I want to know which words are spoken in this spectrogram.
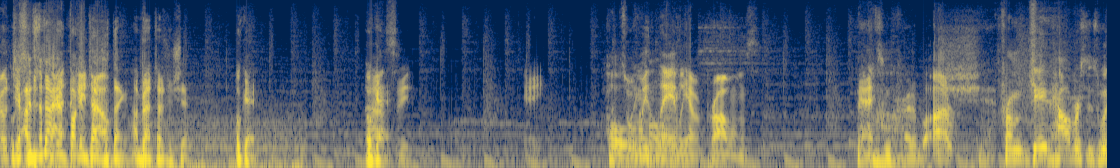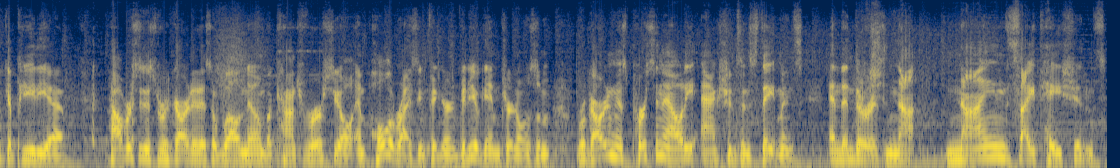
oh, Okay, I'm just not gonna fucking Okay, touch the thing. I'm not touching shit. Okay. Uh, Okay. see. Okay. Holy So when we moly. land, we have problems. That's incredible. Uh, shit. from Dave Halverson's Wikipedia, Halverson is regarded as a well-known but controversial and polarizing figure in video game journalism regarding his personality, actions, and statements. And then there is not nine citations,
